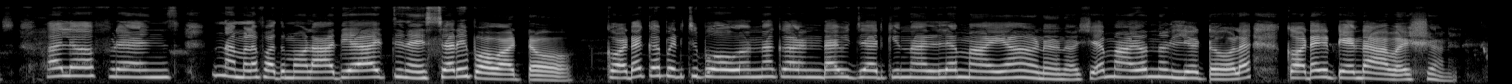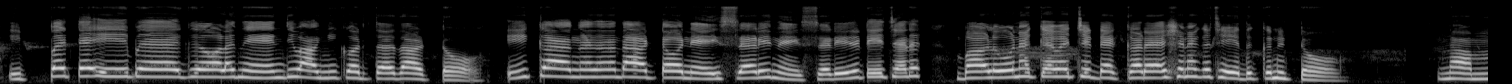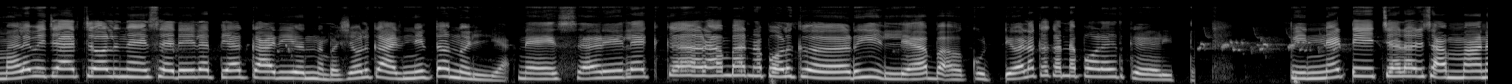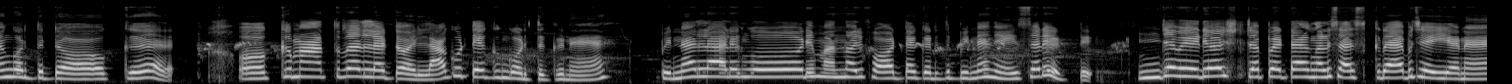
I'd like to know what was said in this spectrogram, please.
Friends hello friends നമ്മളെ ഫതുമോൾ ആദ്യമായിട്ട് nursery പോവാട്ടോ. കൊടൊക്കെ പിടിച്ച് പോകുന്ന കണ്ട വിചാരിക്കും നല്ല മഴയാണ്. പക്ഷെ മഴ ഒന്നുമില്ല കേട്ടോ. ഓളെ കൊട കിട്ടേണ്ട ആവശ്യമാണ് ഇപ്പോഴത്തെ ഈ ബാഗ് ഓളെ നേന്തി വാങ്ങിക്കൊടുത്തതാട്ടോ ഈ കാണുന്നതാട്ടോ നഴ്സറി നഴ്സറിയിൽ ടീച്ചർ ബലൂണൊക്കെ വെച്ച് ഡെക്കറേഷനൊക്കെ ചെയ്തിക്കണിട്ടോ നമ്മൾ വിചാരിച്ചോൾ നേഴ്സറിയിലെത്തിയ കരിയൊന്നും പക്ഷെ ഓൾ കരിഞ്ഞിട്ടൊന്നുമില്ല. നേഴ്സറിയിലേക്ക് കയറാൻ പറഞ്ഞപ്പോൾ കയറിയില്ല കുട്ടികളൊക്കെ കണ്ടപ്പോൾ കയറിയിട്ടു പിന്നെ ടീച്ചർ ഒരു സമ്മാനം കൊടുത്തിട്ടോ ഓക്ക് ഓക്ക് മാത്രല്ല കേട്ടോ എല്ലാ കുട്ടികൾക്കും കൊടുത്തിക്കണേ. പിന്നെ എല്ലാവരും കൂടി വന്ന് ഒരു ഫോട്ടോ ഒക്കെ എടുത്ത് പിന്നെ നേഴ്സറി ഇട്ട് എന്റെ വീഡിയോ ഇഷ്ടപ്പെട്ടാൽ നിങ്ങൾ സബ്സ്ക്രൈബ് ചെയ്യണേ.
